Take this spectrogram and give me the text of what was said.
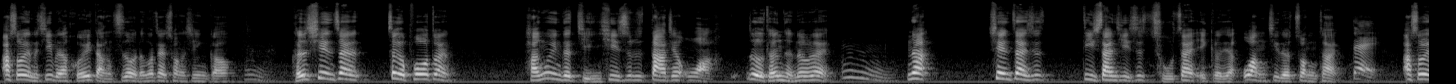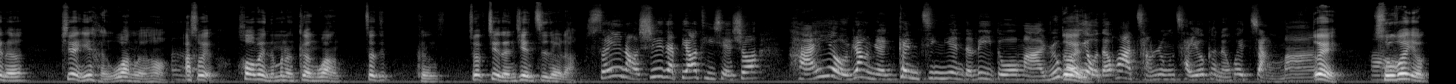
啊，所以呢，基本上回档之后能够再创新高，嗯，可是现在这个波段航运的景气是不是大家哇热腾腾，对不对？嗯，那现在是。第三季是处在一个旺季的状态，对啊，所以呢，现在已经很旺了哈，啊，所以后面能不能更旺，这就可能就见仁见智的啦。所以老师的标题写说，还有让人更惊艳的利多吗？如果有的话，长荣才有可能会涨吗？对，除非有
